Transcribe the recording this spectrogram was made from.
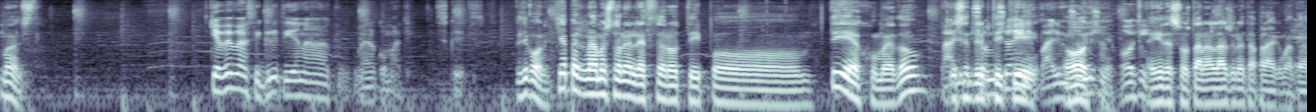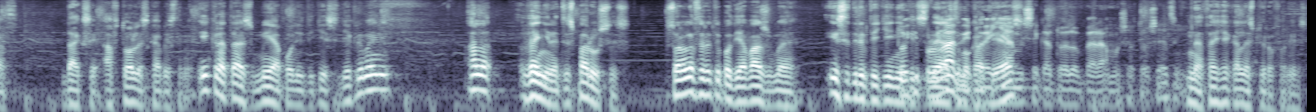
Μάλιστα. Και βέβαια στην Κρήτη ένα, ένα κομμάτι της Κρήτης. Λοιπόν, και περνάμε στον ελεύθερο τύπο. Τι έχουμε εδώ, Πάλι η μισό, συντριπτική. μισό είναι, πάλι μισό, Όχι, μισό. Όχι. είδες όταν αλλάζουν τα πράγματα. Έτσι. Εντάξει, αυτό λες κάποια στιγμή. Ή κρατάς μία πολιτική συγκεκριμένη, αλλά δεν είναι της παρούσης. Στον ελεύθερο τύπο διαβάζουμε η συντριπτική Το νίκη έχει της Νέας προλάβει το Δημοκρατίας. 9,5% εδώ πέρα όμως αυτός έτσι. Ναι, θα είχε καλές πληροφορίες.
